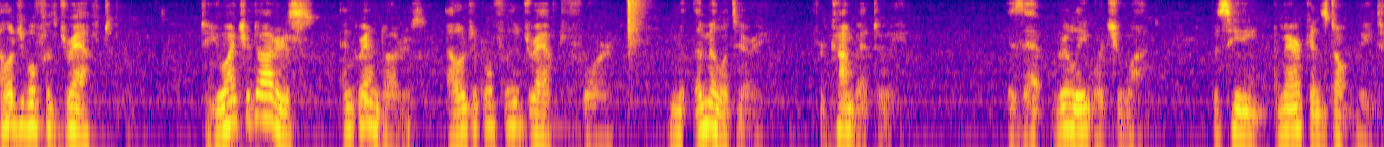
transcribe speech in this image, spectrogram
Eligible for the draft. Do you want your daughters and granddaughters eligible for the draft for the military for combat duty. Is that really what you want? But see, Americans don't read.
